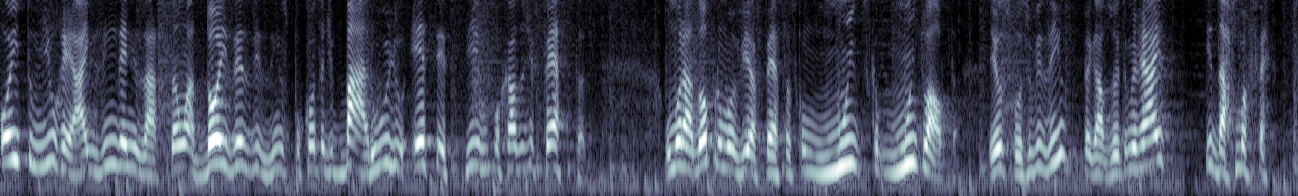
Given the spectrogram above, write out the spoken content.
8 mil reais em indenização a dois ex-vizinhos por conta de barulho excessivo por causa de festas. O morador promovia festas com música muito alta. Eu, se fosse o vizinho, pegava os 8 mil reais e dava uma festa.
